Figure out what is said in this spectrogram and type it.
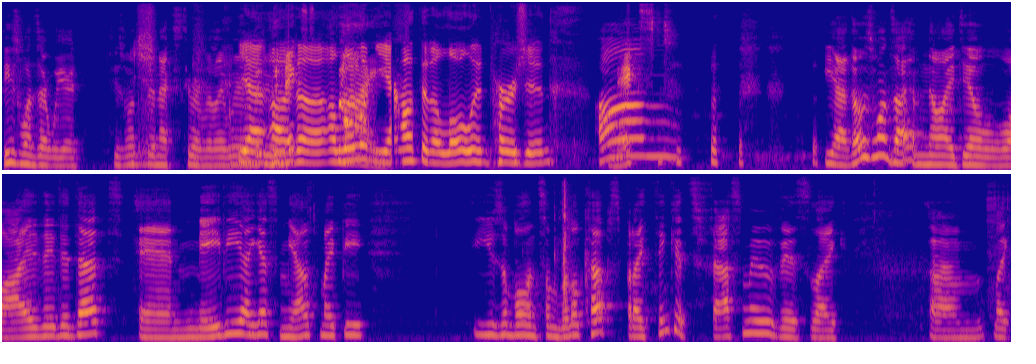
these ones are weird. These ones, the next two are really weird. Yeah, the uh, next the Alolan five. Meowth and Alolan Persian. Um, yeah, those ones I have no idea why they did that, and maybe I guess Meowth might be usable in some little cups, but I think its fast move is like, um, like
